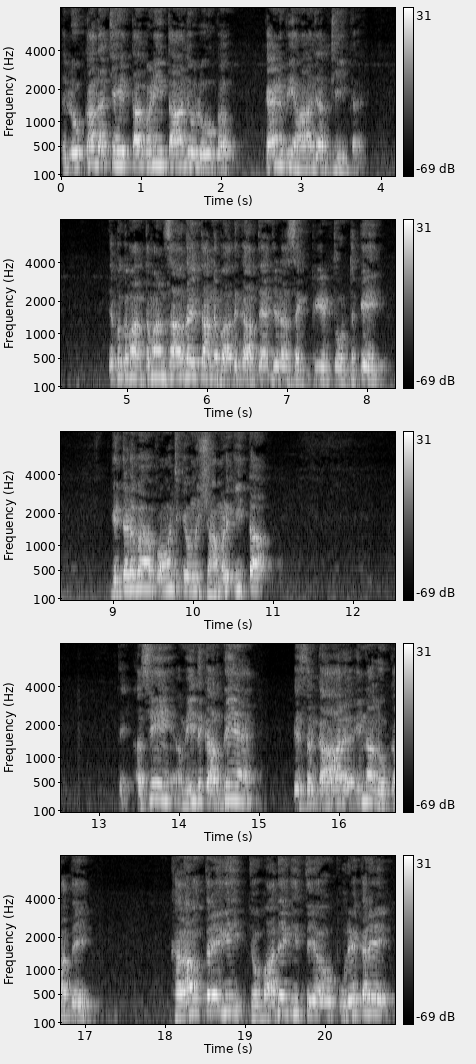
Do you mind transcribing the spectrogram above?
ਤੇ ਲੋਕਾਂ ਦਾ ਚਹੇਤਾ ਬਣੀ ਤਾਂ ਜੋ ਲੋਕ ਕਹਿਣ ਵੀ ਹਾਂ ਯਾਰ ਠੀਕ ਹੈ। ਤੇ ਭਗਵੰਤ ਮਾਨ ਸਾਹਿਬ ਦਾ ਵੀ ਧੰਨਵਾਦ ਕਰਦੇ ਆ ਜਿਹੜਾ ਸੈਕਟਰੀਏਟ ਤੋਂ ਉੱਠ ਕੇ ਗਿੱਦੜਵਾ ਪਹੁੰਚ ਕੇ ਉਹਨੂੰ ਸ਼ਾਮਲ ਕੀਤਾ। ਤੇ ਅਸੀਂ ਉਮੀਦ ਕਰਦੇ ਹਾਂ ਕਿ ਸਰਕਾਰ ਇਹਨਾਂ ਲੋਕਾਂ ਤੇ ਖਰਾ ਉਤਰੇਗੀ, ਜੋ ਵਾਅਦੇ ਕੀਤੇ ਆ ਉਹ ਪੂਰੇ ਕਰੇ।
